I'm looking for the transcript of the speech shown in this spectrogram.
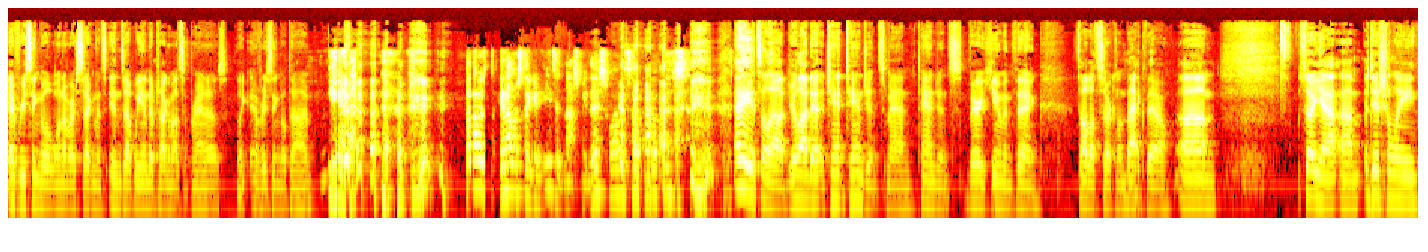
every single one of our segments ends up we end up talking about Sopranos like every single time. yeah. but I was and I was thinking he didn't ask me this. Why am I talking about this? hey, it's allowed. You're allowed to chant tangents, man. Tangents, very human thing. It's all about circling back, though. Um, so yeah. Um, additionally,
